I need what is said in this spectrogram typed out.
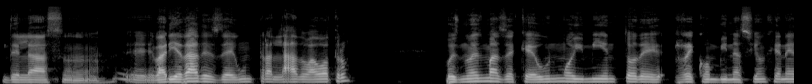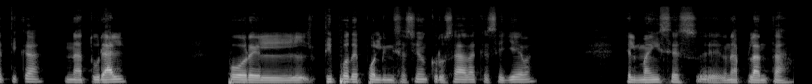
de las eh, variedades de un traslado a otro, pues no es más de que un movimiento de recombinación genética natural por el tipo de polinización cruzada que se lleva. El maíz es eh, una planta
